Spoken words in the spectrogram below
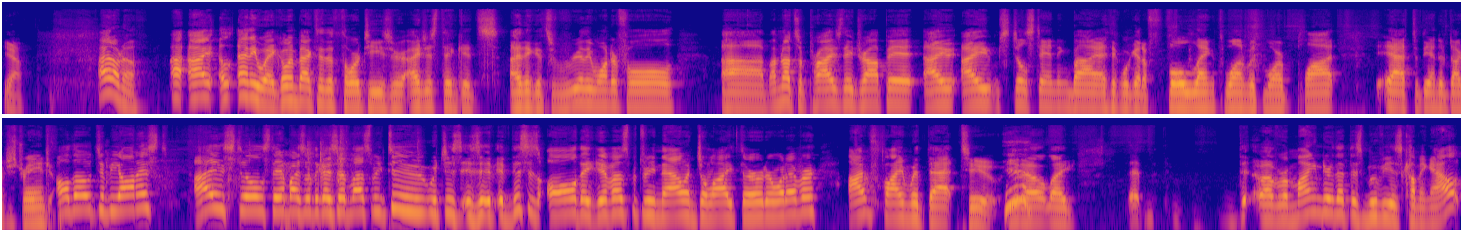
Yeah, I don't know. I, I anyway, going back to the Thor teaser, I just think it's I think it's really wonderful. Um, I'm not surprised they drop it. I I'm still standing by. I think we'll get a full length one with more plot after the end of Doctor Strange. Although to be honest, I still stand by something I said last week too, which is is if, if this is all they give us between now and July 3rd or whatever, I'm fine with that too. You know, like th- a reminder that this movie is coming out,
